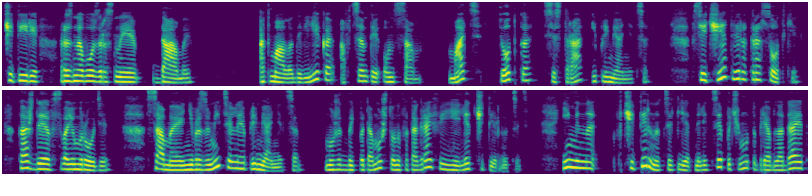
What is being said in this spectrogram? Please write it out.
Четыре разновозрастные дамы, от мала до велика, а в центре он сам. Мать, тетка, сестра и племянница. Все четверо красотки, каждая в своем роде, Самая невразумительная племянница. Может быть, потому что на фотографии ей лет 14. Именно в 14 лет на лице почему-то преобладает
